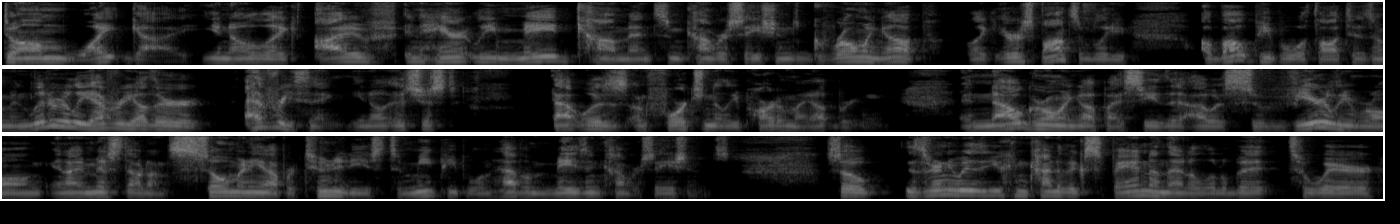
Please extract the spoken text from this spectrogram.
dumb white guy. You know, like I've inherently made comments and conversations growing up, like irresponsibly, about people with autism and literally every other everything. You know, it's just that was unfortunately part of my upbringing. And now growing up, I see that I was severely wrong and I missed out on so many opportunities to meet people and have amazing conversations. So, is there any way that you can kind of expand on that a little bit to where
